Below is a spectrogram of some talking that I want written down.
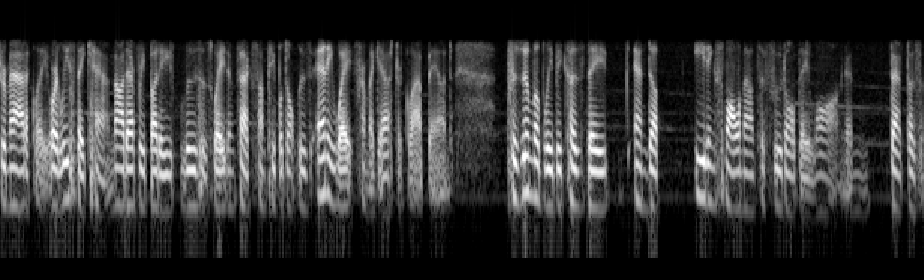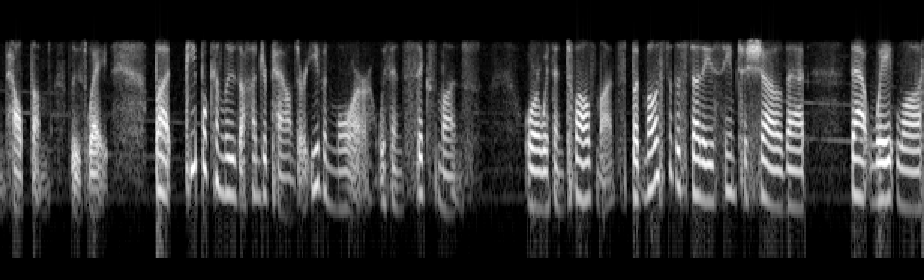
dramatically, or at least they can. Not everybody loses weight. In fact, some people don't lose any weight from a gastric lap band, presumably because they end up eating small amounts of food all day long, and that doesn't help them lose weight. But people can lose 100 pounds or even more within six months or within 12 months. But most of the studies seem to show that that weight loss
